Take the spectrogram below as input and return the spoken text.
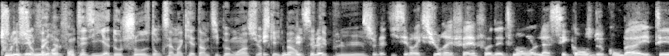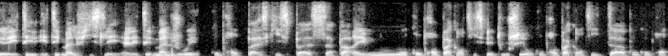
tous les sur Final Fantasy, il y a d'autres choses donc ça m'inquiète un petit peu moins. Sur Scalebound, c'était plus. Cela dit, c'est vrai que sur FF, honnêtement, la séquence de combat combat était, était, était mal ficelée. Elle était mal jouée. On comprend pas ce qui se passe. Ça paraît mou. On comprend pas quand il se fait toucher. On comprend pas quand il tape. On comprend.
